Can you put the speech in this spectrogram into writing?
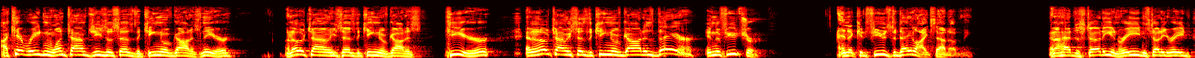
I kept reading one time Jesus says the kingdom of God is near. Another time he says the kingdom of God is here. And another time he says the kingdom of God is there in the future. And it confused the daylights out of me. And I had to study and read and study and read.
